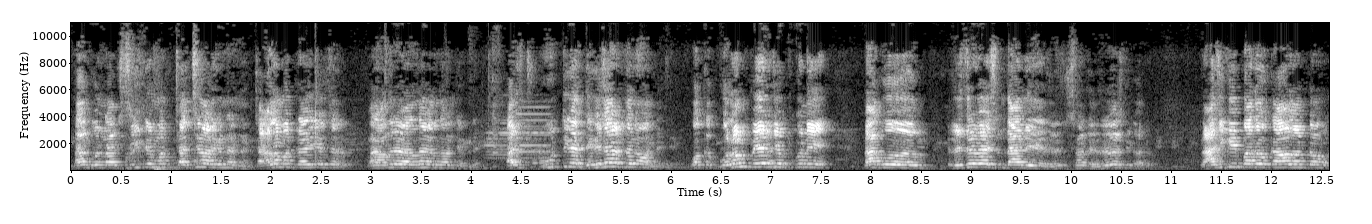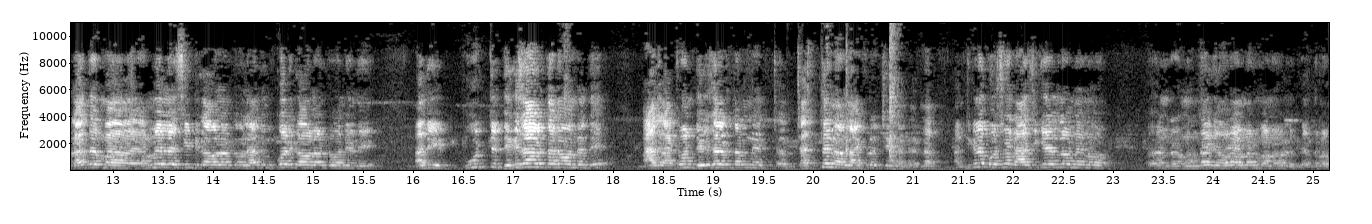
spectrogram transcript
నాకు నాకు సీట్ ఇవ్వమని చచ్చిన అడిగినాను చాలా మంది ట్రై చేశారు. మనం అందరూ వెళ్దాం వెళ్దాం అని చెప్పి. అది పూర్తిగా దిగజారుతనం అండి ఒక కులం పేరు చెప్పుకుని నాకు రిజర్వేషన్ దాని సారీ రిజర్వేషన్ కాదు. రాజకీయ పదవి కావాలంటాం లేకపోతే మా ఎమ్మెల్యే సీట్ కావాలంటాం లేకపోతే ఇంకోటి కావాలంటాం అనేది అది పూర్తి దిగజారుతనం అన్నది. అది అటువంటి దిగజారుతనం నేను చస్తే నా లైఫ్లో చేయనండి నా- అందుకనే బహుశా రాజకీయాల్లో నేను ఇందాక ఎవరో అన్నారు మన వాళ్ళు పెద్దలు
